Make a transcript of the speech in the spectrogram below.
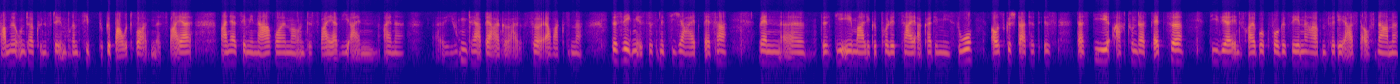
Sammelunterkünfte im Prinzip gebaut worden. Es war ja, waren ja Seminarräume und es war ja wie ein, eine äh, Jugendherberge für Erwachsene. Deswegen ist es mit Sicherheit besser, wenn äh, die ehemalige Polizeiakademie so ausgestattet ist, dass die 800 Plätze, die wir in Freiburg vorgesehen haben für die Erstaufnahme,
